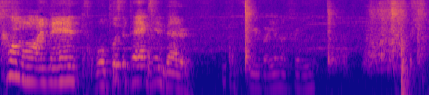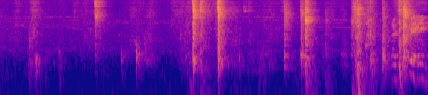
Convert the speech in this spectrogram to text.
Come on, man. We'll put the pegs in better. Here, buddy. I'm not afraid of you. Let's bang.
